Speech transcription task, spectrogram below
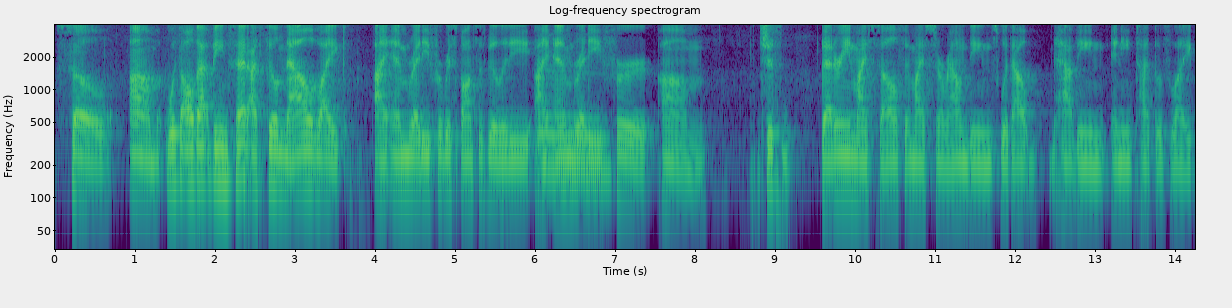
So, um, with all that being said, I feel now like I am ready for responsibility. I am ready for um, just bettering myself and my surroundings without having any type of like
